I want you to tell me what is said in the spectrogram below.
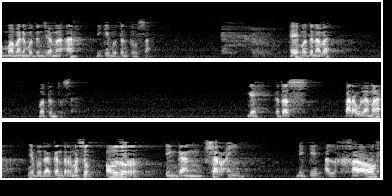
Umpamane mboten jamaah Niki mboten dosa. Eh, mboten apa? Mboten dosa. Nggih, terus para ulama nyebutaken termasuk uzur ingkang syar'i niki al khauf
